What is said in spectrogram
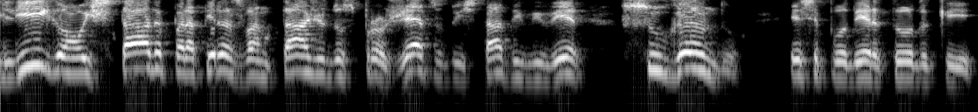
ligam ao Estado para ter as vantagens dos projetos do Estado e viver sugando esse poder todo que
